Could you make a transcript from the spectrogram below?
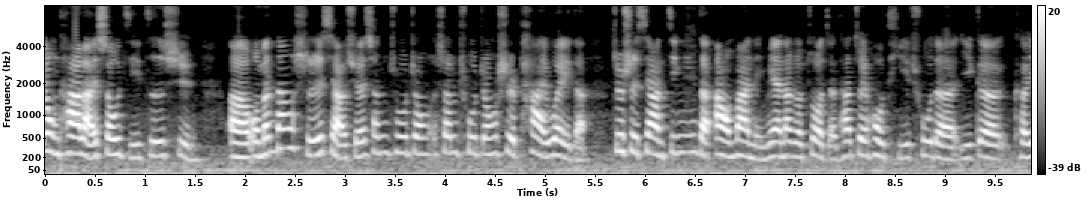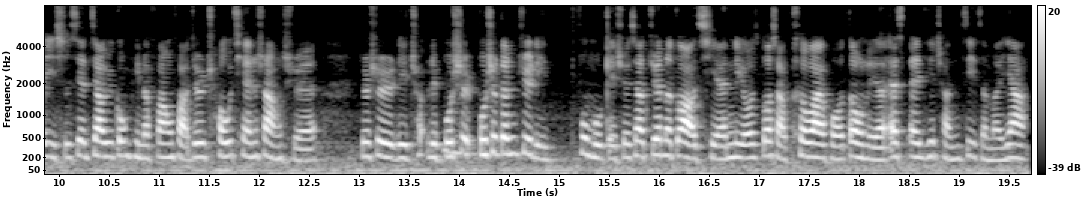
用它来收集资讯。呃，我们当时小学升初中升初中是派位的，就是像《精英的傲慢》里面那个作者他最后提出的一个可以实现教育公平的方法，就是抽签上学。就是你抽，你不是不是根据你父母给学校捐了多少钱，你有多少课外活动，你的 SAT 成绩怎么样，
